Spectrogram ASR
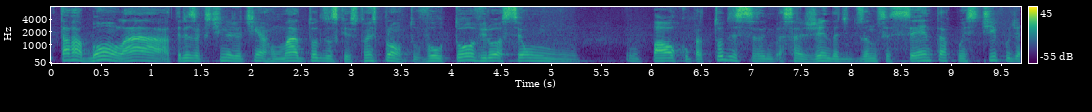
estava bom lá, a Tereza Cristina já tinha arrumado todas as questões, pronto, voltou, virou a ser um, um palco para toda essa, essa, agenda de, dos anos 60, com esse tipo de,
